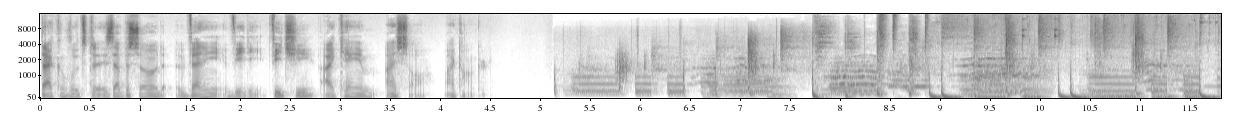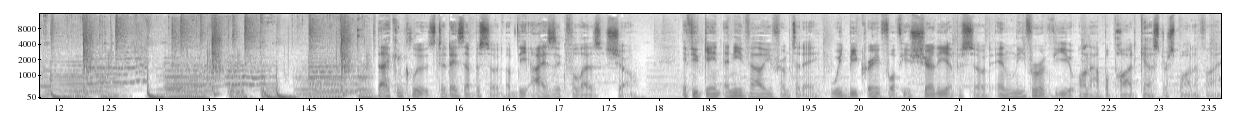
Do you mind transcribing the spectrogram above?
That concludes today's episode. Veni, Vidi, Vici. I came, I saw, I conquered. That concludes today's episode of the Isaac Velez Show. If you gained any value from today, we'd be grateful if you share the episode and leave a review on Apple Podcast or Spotify.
